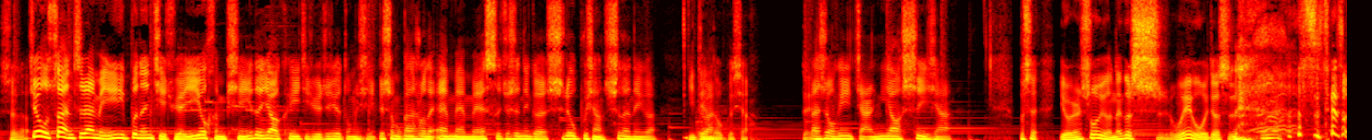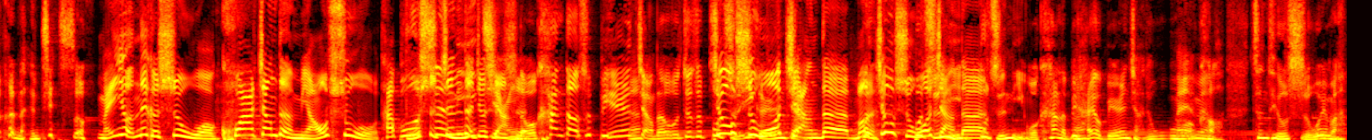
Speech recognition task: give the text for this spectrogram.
是的，就算自然免疫力不能解决，也有很便宜的药可以解决这些东西。就是我们刚才说的 MMS，就是那个石榴不想吃的那个，一点都不想。但是我跟你讲，你要试一下。不是有人说有那个屎味，我就是 实在是很难接受。没有那个是我夸张的描述，它不是真的，就是讲的。我看到是别人讲的，我就是就是我讲的，不就是我讲的，不止你，我看了别还有别人讲，就我靠，真的有屎味吗？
